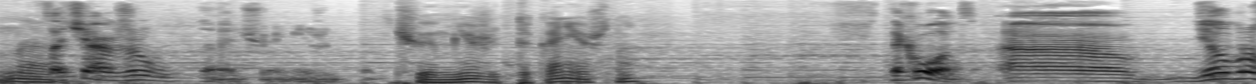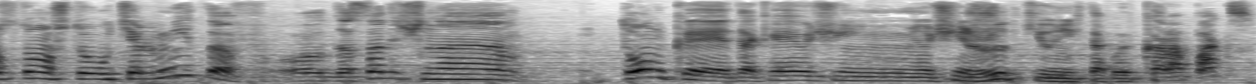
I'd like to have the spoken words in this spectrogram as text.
да. В Сочах живут, да, что им не жить Что им не жить-то, конечно. Так вот, э, дело просто в том, что у термитов э, достаточно тонкая, такая очень, очень жидкий у них такой карапакс.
